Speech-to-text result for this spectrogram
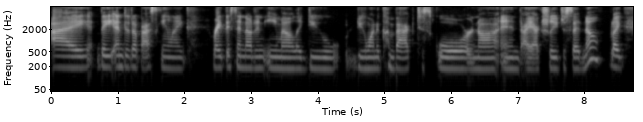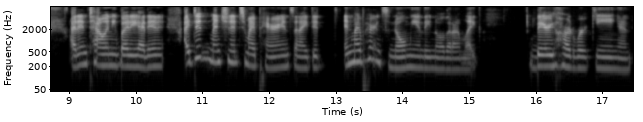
I they ended up asking like, right, they send out an email like, do you do you want to come back to school or not? And I actually just said no. Like I didn't tell anybody. I didn't I did mention it to my parents and I did and my parents know me and they know that I'm like very hardworking and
